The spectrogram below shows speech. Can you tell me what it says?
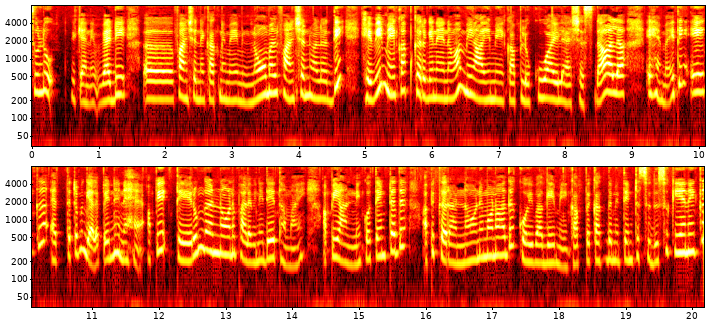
සුළු එකැනෙ වැඩි ෆංශන් එකක් නෙමේ නෝමල් ෆංශන් වලදි හෙවි මේකප් කරගෙන එනවා. මේ අයි මේකප් ලොකු අයිලෑශස් දාලා එහෙම. ඉතින් ඒක ඇත්තටම ගැලපෙන්නේ නැහැ. අපි තේරුම් ගන්න ඕන පළවෙනි දේ තමයි අපි යන්නේ කොතෙන්ටද? අපි කරන්න ඕනේ මොනවද? කොයි වගේ මේකප් එකක්ද මෙතෙන්ට සුදුසු කියන එක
